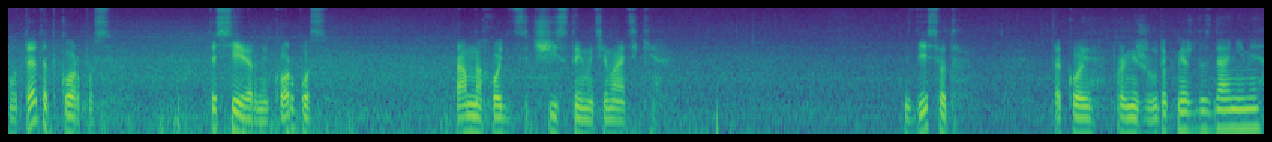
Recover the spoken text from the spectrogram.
вот этот корпус, это северный корпус там находятся чистые математики. Здесь вот такой промежуток между зданиями.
